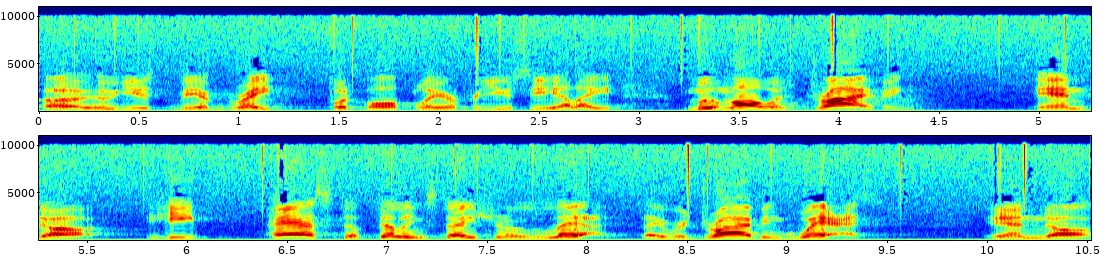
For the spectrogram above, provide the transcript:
uh, who used to be a great football player for UCLA, Moomaw was driving. And uh, he passed a filling station on the left. They were driving west, and uh,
